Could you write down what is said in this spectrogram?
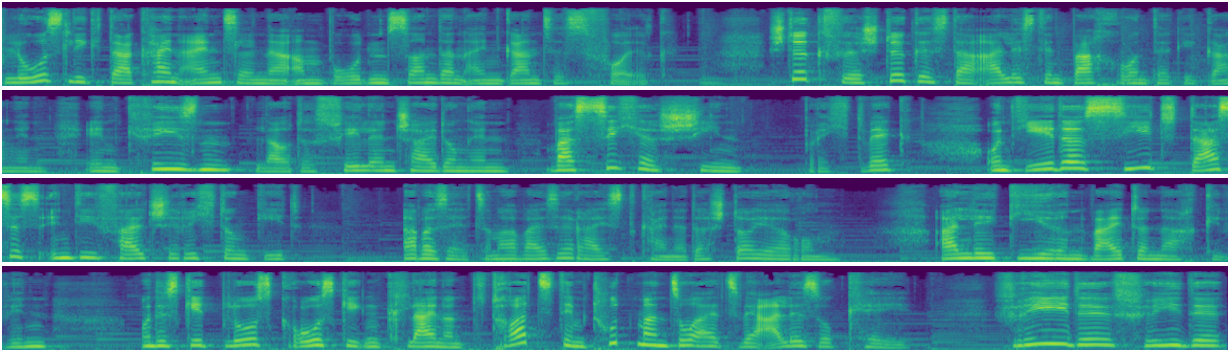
Bloß liegt da kein Einzelner am Boden, sondern ein ganzes Volk. Stück für Stück ist da alles den Bach runtergegangen. In Krisen, lauter Fehlentscheidungen. Was sicher schien, bricht weg. Und jeder sieht, dass es in die falsche Richtung geht. Aber seltsamerweise reißt keiner das Steuer rum. Alle gieren weiter nach Gewinn und es geht bloß groß gegen klein und trotzdem tut man so, als wäre alles okay. Friede, Friede,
